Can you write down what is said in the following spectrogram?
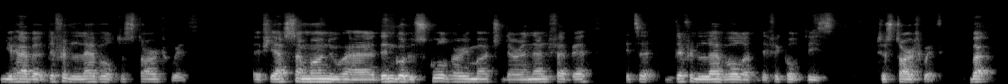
you have a different level to start with. If you have someone who uh, didn't go to school very much, they're an alphabet, it's a different level of difficulties to start with. But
